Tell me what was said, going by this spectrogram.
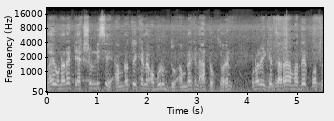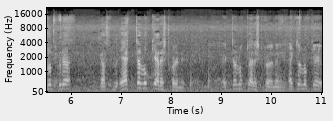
ভাই, ওনারা একটা অ্যাকশন নিছে। আমরা তো এখানে অবরুদ্ধ, আমরা এখানে আটক, ধরেন ওনারা এখানে যারা আমাদের পথরোধ করে গাছ- একটা লোককে অ্যারেস্ট করে নেই। একটা লোক তো অ্যারেস্ট করে নেই। একটা লোককে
